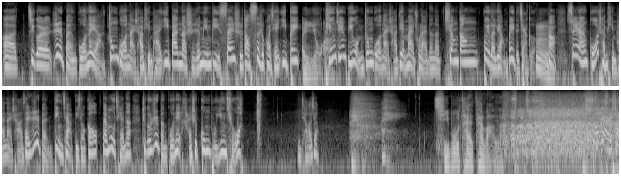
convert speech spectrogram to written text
呃，这个日本国内啊，中国奶茶品牌一般呢是人民币三十到四十块钱一杯。哎呦啊，平均比我们中国奶茶店卖出来的呢，相当贵了两倍的价格。嗯啊，虽然国产品牌奶茶在日本定价比较高，但目前呢，这个日本国内还是供不应求啊。你瞧瞧，哎呀，哎起步太太晚了，说点啥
